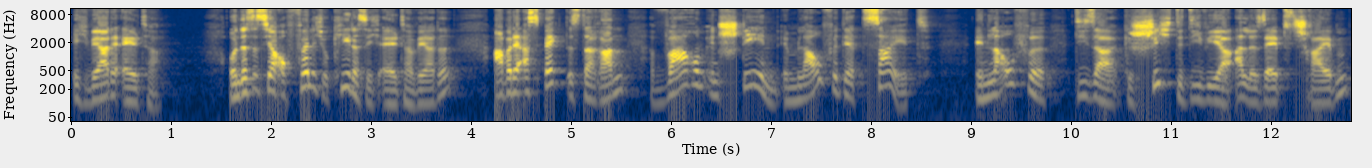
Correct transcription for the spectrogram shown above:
ich werde älter. Und das ist ja auch völlig okay, dass ich älter werde. Aber der Aspekt ist daran, warum entstehen im Laufe der Zeit, im Laufe dieser Geschichte, die wir ja alle selbst schreiben,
